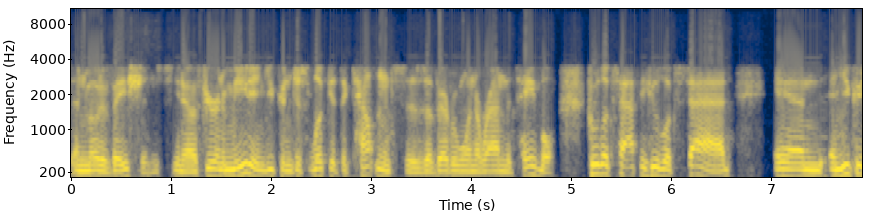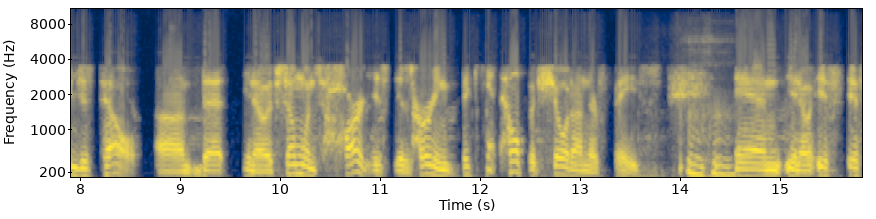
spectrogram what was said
and motivations. You know, if you're in a meeting, you can just look at the countenances of everyone around the table. Who looks happy, who looks sad, and and you can just tell um, that you know if someone's heart is is hurting, they can't help but show it on their face. Mm-hmm. And you know if if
